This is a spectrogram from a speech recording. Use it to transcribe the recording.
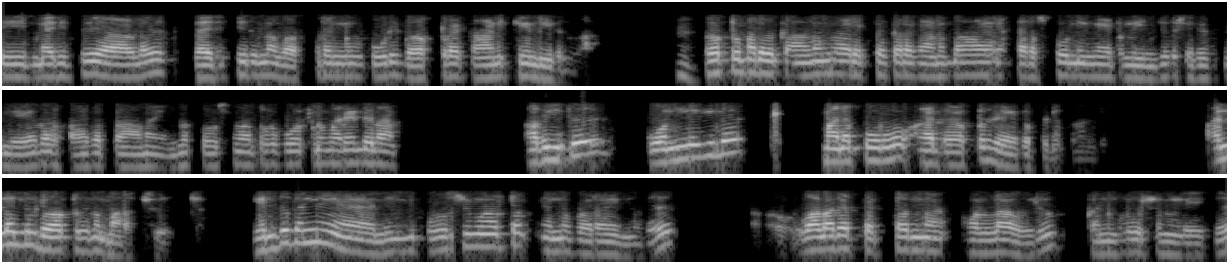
ഈ മരിച്ചയാൾ ധരിച്ചിരുന്ന വസ്ത്രങ്ങൾ കൂടി ഡോക്ടറെ കാണിക്കേണ്ടിയിരുന്നതാണ് ഉം. ഡോക്ടർമാർ അത് കാണുന്ന രക്തക്കറ ആ കറസ്പോണ്ടിങ് ആയിട്ടുള്ള ഇഞ്ചുറി ശരീരത്തിന്റെ ഏതാ ഭാഗത്താണ് എന്ന് പോസ്റ്റ്മോർട്ടം റിപ്പോർട്ടിലും വരേണ്ടതാണ്. അപ്പൊ ഇത് ഒന്നുകിൽ മനഃപൂർവം ആ ഡോക്ടർ രേഖപ്പെടുത്തുന്നുണ്ട് അല്ലെങ്കിൽ ഡോക്ടർ ഇത് മറച്ചു വെച്ചു. എന്ത് തന്നെയായാലും ഈ പോസ്റ്റ്മോർട്ടം എന്ന് പറയുന്നത് വളരെ പെട്ടെന്ന് ഉള്ള ഒരു കൺക്ലൂഷനിലേക്ക്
